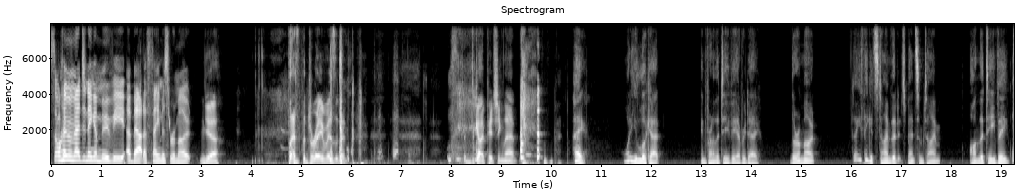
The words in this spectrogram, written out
So I'm imagining a movie about a famous remote. Yeah. That's the dream, isn't it? the guy pitching that. Hey, what do you look at in front of the TV every day? The remote. Don't you think it's time that it spent some time on the TV?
